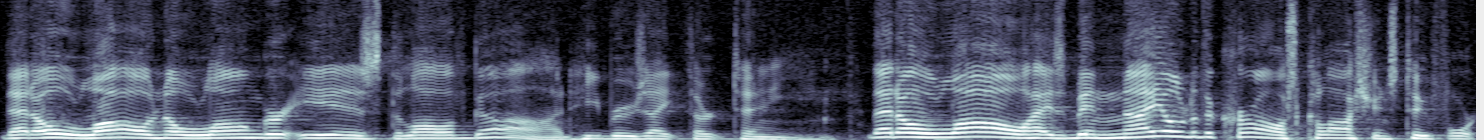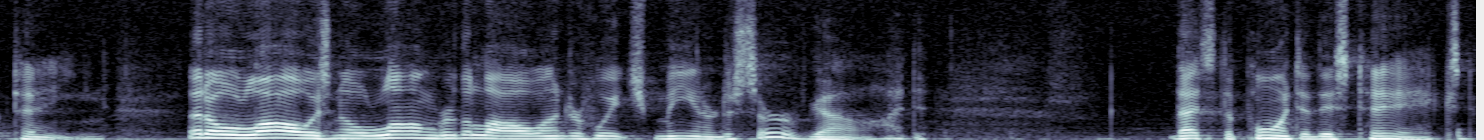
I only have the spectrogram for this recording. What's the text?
That old law no longer is the law of God, Hebrews 8:13. That old law has been nailed to the cross, Colossians 2:14. That old law is no longer the law under which men are to serve God. That's the point of this text.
